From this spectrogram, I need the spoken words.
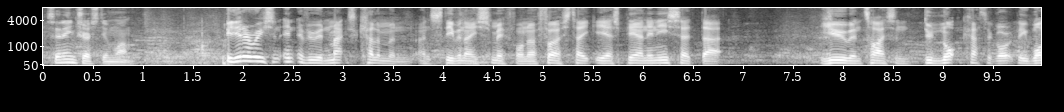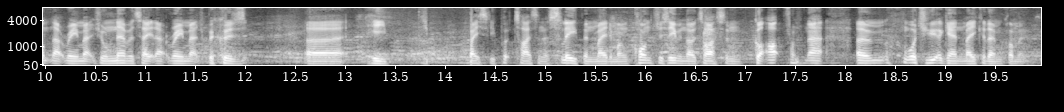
it's an interesting one. He did a recent interview with Max Kellerman and Stephen A. Smith on a First Take ESPN, and he said that you and Tyson do not categorically want that rematch. You'll never take that rematch because uh, he, he basically put Tyson asleep and made him unconscious, even though Tyson got up from that. Um, what do you again make of them comments?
